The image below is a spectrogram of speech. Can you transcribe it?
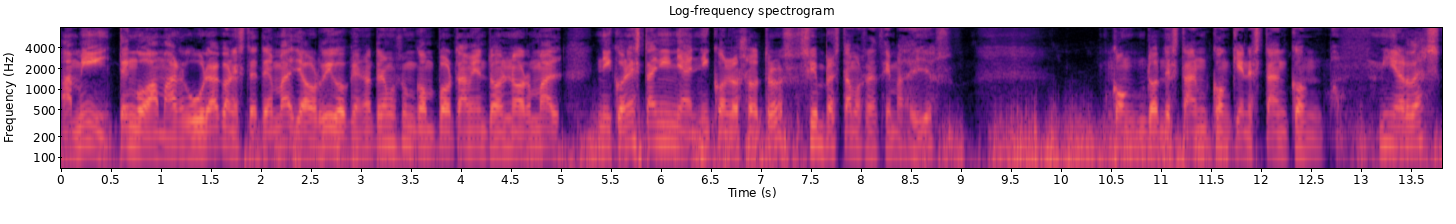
A mí tengo amargura con este tema, ya os digo que no tenemos un comportamiento normal ni con esta niña ni con los otros, siempre estamos encima de ellos. Con dónde están, con quién están, con, mierdas.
